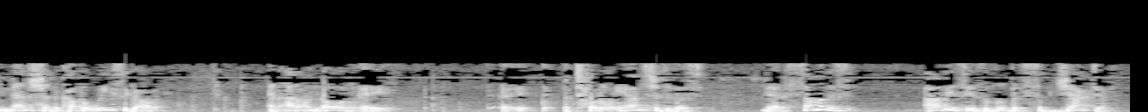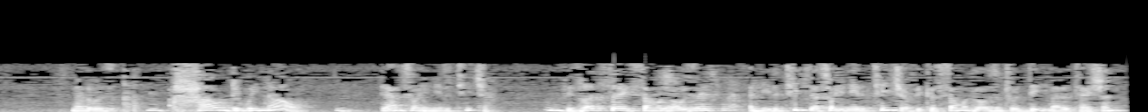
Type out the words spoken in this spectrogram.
mentioned a couple of weeks ago, and I don't know of a, a, a total answer to this, that some of this obviously is a little bit subjective. In other words, how do we know? That's why you need a teacher. Because let's say someone goes and need a teacher. That's why you need a teacher because someone goes into a deep meditation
